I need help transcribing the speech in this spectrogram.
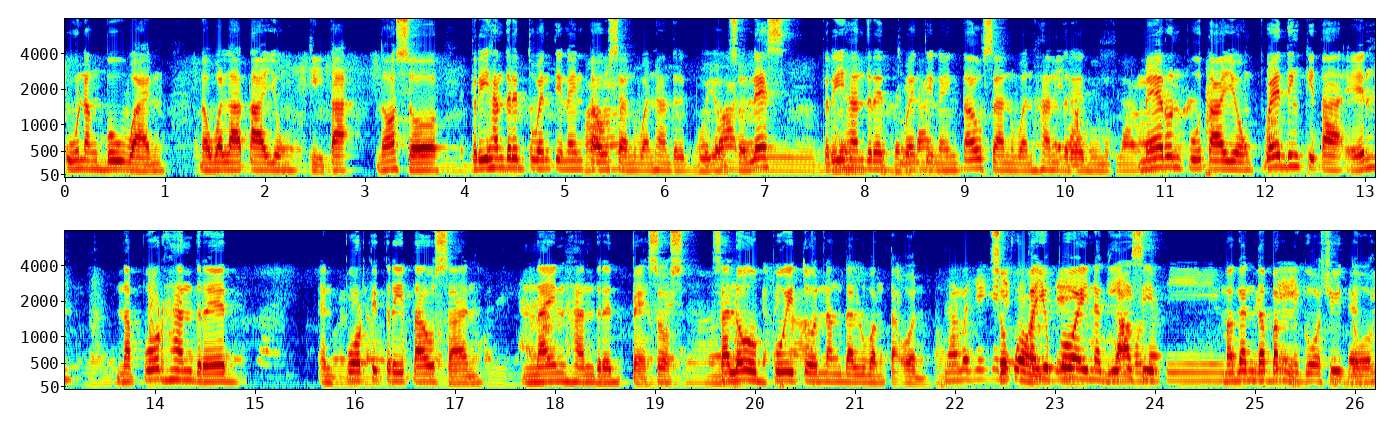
unang buwan na wala tayong kita. No? So, 329,100 po yun. So, less 329,100, meron po tayong pwedeng kitain na 400 and 43,900 pesos. Sa loob po ito ng dalawang taon. So kung kayo po ay nag-iisip maganda bang negosyo ito,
